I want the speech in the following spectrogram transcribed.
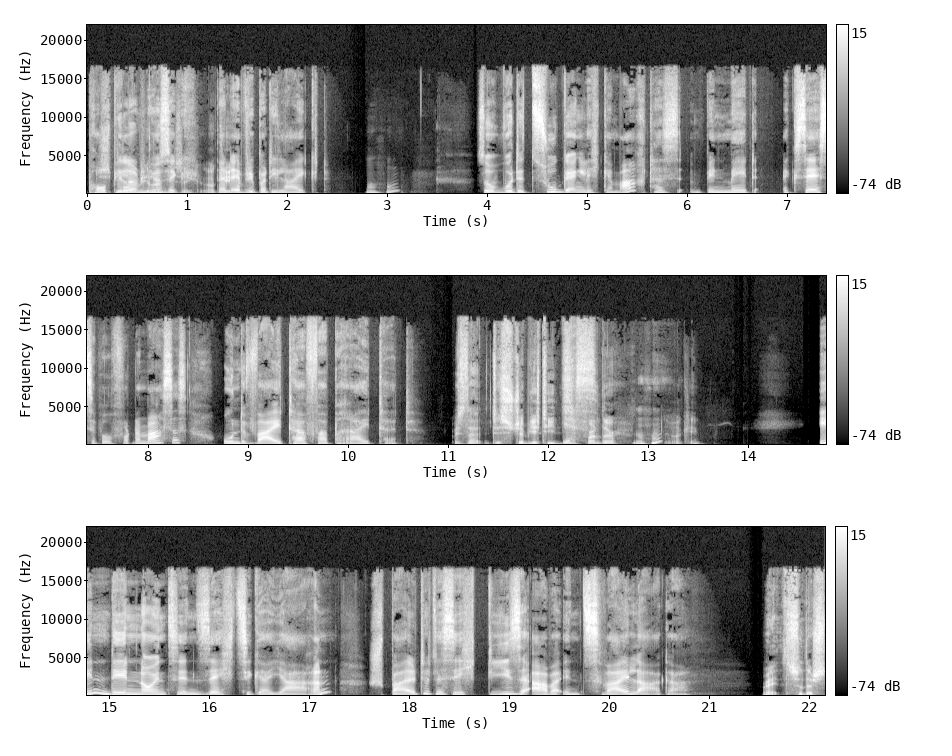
popular, popular music, music, that okay. everybody liked. Mhm. So wurde zugänglich gemacht, has been made accessible for the masses und weiter verbreitet. Was that distributed Yes. further? Mhm. Okay. In den 1960er Jahren spaltete sich diese aber in zwei Lager. Right. So there's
